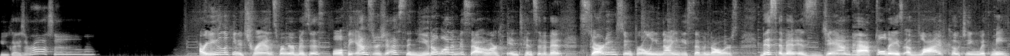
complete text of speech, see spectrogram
You guys are awesome. Are you looking to transform your business? Well, if the answer is yes, then you don't want to miss out on our intensive event starting soon for only $97. This event is jam packed, full days of live coaching with me.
